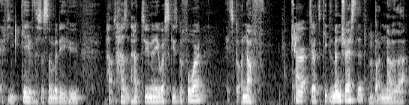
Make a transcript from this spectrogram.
if you gave this to somebody who perhaps hasn't had too many whiskies before, it's got enough character to keep them interested, Mhm. but none of that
